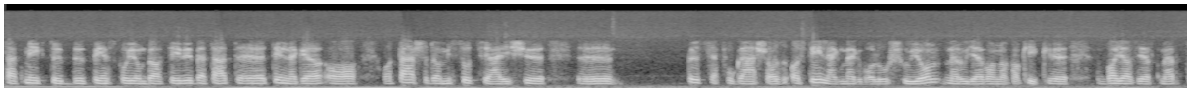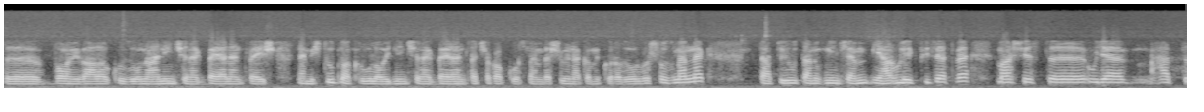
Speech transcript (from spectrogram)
tehát még több pénz folyjon be a tévébe, tehát tényleg a, a társadalmi, szociális összefogás az, az tényleg megvalósuljon, mert ugye vannak, akik vagy azért, mert valami vállalkozónál nincsenek bejelentve, és nem is tudnak róla, hogy nincsenek bejelentve, csak akkor szembesülnek, amikor az orvoshoz mennek. Tehát ő utánuk nincsen járulék fizetve, másrészt ugye hát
